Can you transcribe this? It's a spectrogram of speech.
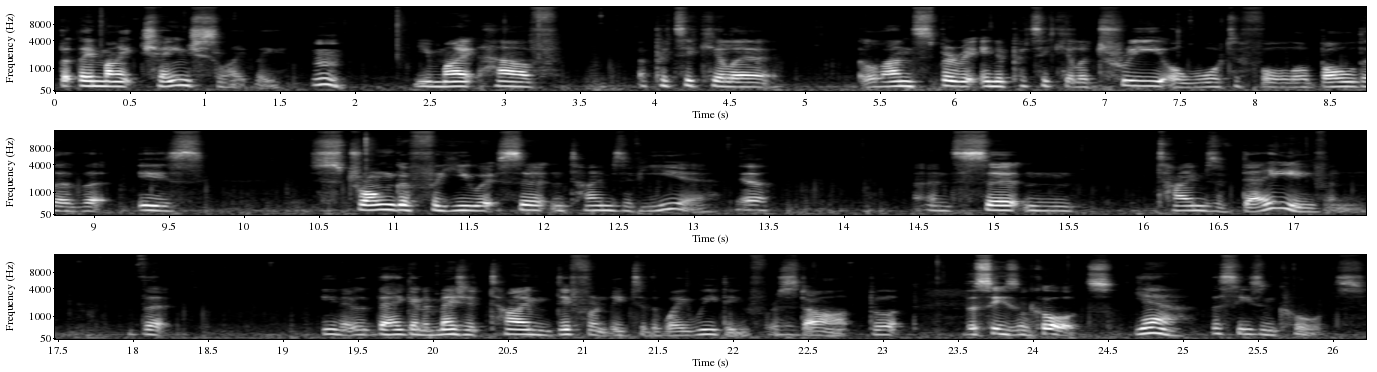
but they might change slightly. Mm. You might have a particular land spirit in a particular tree or waterfall or boulder that is stronger for you at certain times of year Yeah. and certain times of day even that you know they're going to measure time differently to the way we do for a start but The season courts. yeah the season courts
